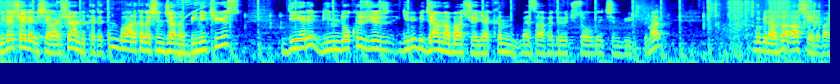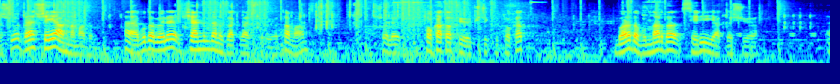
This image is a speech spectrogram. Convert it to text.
bir de şöyle bir şey var. Şu an dikkat ettim. Bu arkadaşın canı 1200. Diğeri 1900 gibi bir canla başlıyor. Yakın mesafede 300 olduğu için büyük ihtimal. Bu biraz da az şeyle başlıyor. Ben şeyi anlamadım. Ha bu da böyle kendinden uzaklaştırıyor. Tamam. Şöyle tokat atıyor. Küçük bir tokat. Bu arada bunlar da seri yaklaşıyor. Ee,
